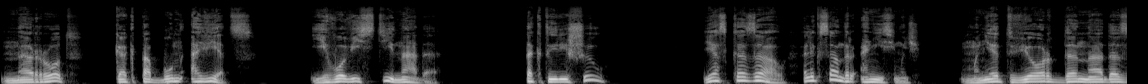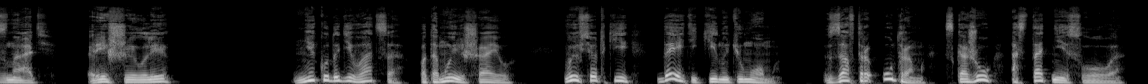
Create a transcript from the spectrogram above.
«Народ, как табун овец. Его вести надо. Так ты решил?» «Я сказал, Александр Анисимыч, мне твердо надо знать, решил ли?» «Некуда деваться, потому и решаю. Вы все-таки дайте кинуть умом. Завтра утром скажу остатнее слово.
